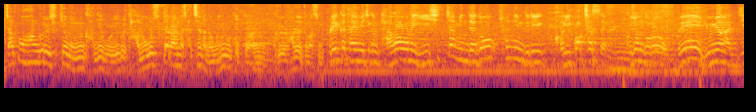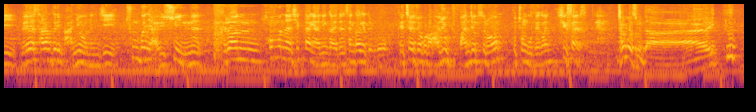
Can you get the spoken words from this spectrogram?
짬뽕 한 그릇 시켜 먹는 가게고 이걸 다 먹을 수 있다는 것 자체가 너무 행복했던 그런 하루였던 것 같습니다. 브레이크 타임이 지금 다가오는 이 시점인데도 손님들이 거의 꽉 찼어요. 그 정도로 왜 유명한지, 왜 사람들이 많이 오는지 충분히 알 수 있는 그런 소문난 식당이 아닌가 이런 생각이 들고 대 체적으로 아주 만족스러운 9,900원 식사였습니다. 잘 먹었습니다. 끝!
